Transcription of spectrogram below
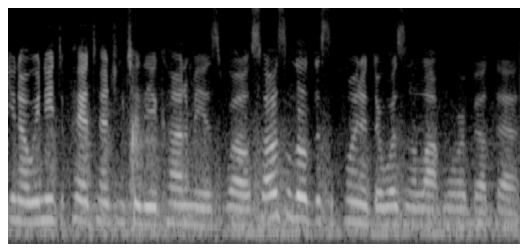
you know, we need to pay attention to the economy as well. So I was a little disappointed there wasn't a lot more about that.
